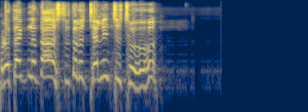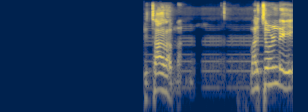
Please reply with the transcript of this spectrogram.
కృతజ్ఞతాస్థుతులు చెల్లించుచు చాలా మరి చూడండి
